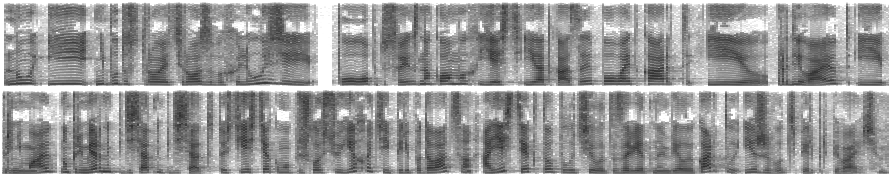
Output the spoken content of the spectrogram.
Ну и не буду строить розовых иллюзий, по опыту своих знакомых есть и отказы по white card, и продлевают, и принимают, ну, примерно 50 на 50. То есть есть те, кому пришлось уехать и переподаваться, а есть те, кто получил эту заветную белую карту и живут теперь припеваючи.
